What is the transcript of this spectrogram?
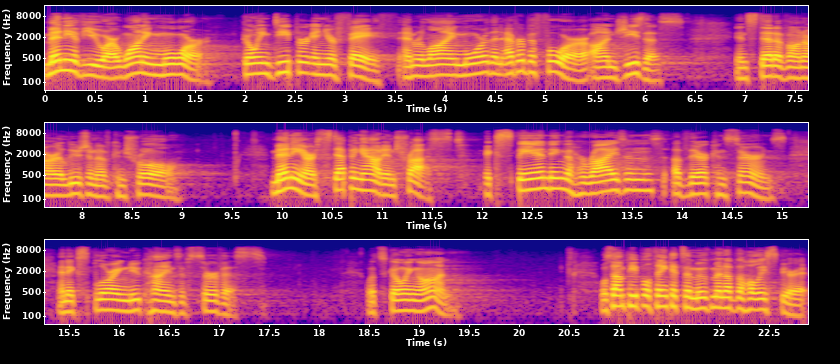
Many of you are wanting more, going deeper in your faith, and relying more than ever before on Jesus instead of on our illusion of control. Many are stepping out in trust, expanding the horizons of their concerns, and exploring new kinds of service. What's going on? Well, some people think it's a movement of the Holy Spirit.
